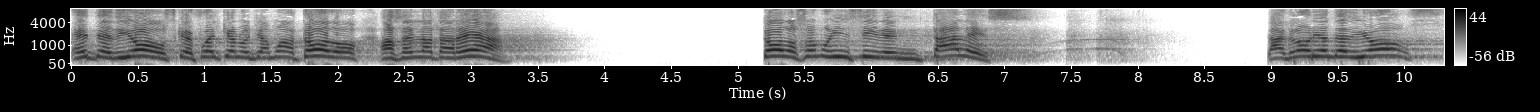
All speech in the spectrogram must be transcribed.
es de Dios, que fue el que nos llamó a todos a hacer la tarea. Todos somos incidentales. La gloria es de Dios.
